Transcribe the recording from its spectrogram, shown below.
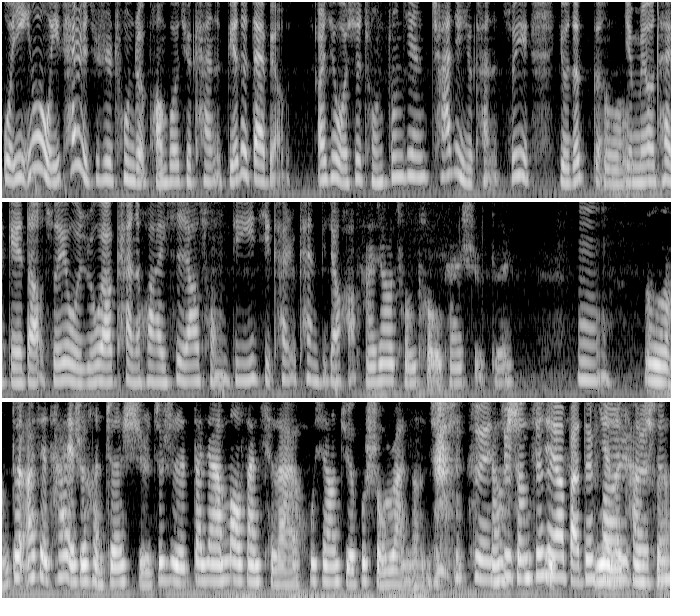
我一因为我一开始就是冲着庞博去看的，别的代表，而且我是从中间插进去看的，所以有的梗也没有太 get 到，所以我如果要看的话，还是要从第一季开始看比较好，还是要从头开始，对，嗯。嗯对，而且他也是很真实，就是大家冒犯起来，互相绝不手软的，就是对，然后生气，真的要把对方你也能看出来，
